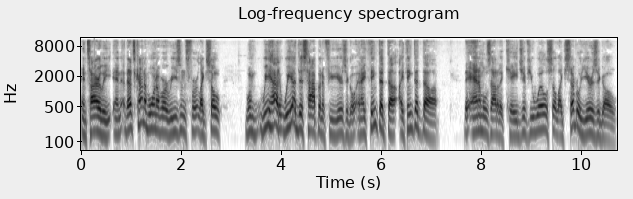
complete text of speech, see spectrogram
entirely, and that's kind of one of our reasons for like so when we had we had this happen a few years ago, and I think that the I think that the the animals out of the cage, if you will. So like several years ago,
